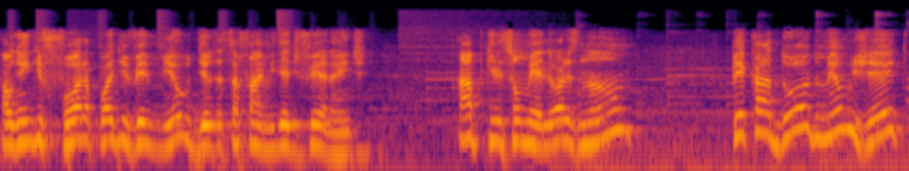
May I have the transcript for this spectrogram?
Alguém de fora pode ver, meu Deus, essa família é diferente. Ah, porque eles são melhores? Não. Pecador do mesmo jeito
